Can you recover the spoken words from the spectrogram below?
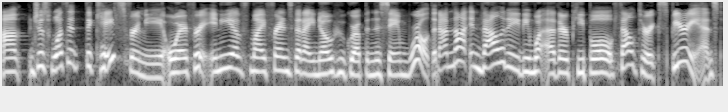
um, just wasn't the case for me or for any of my friends that I know who grew up in the same world. And I'm not invalidating what other people felt or experienced.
